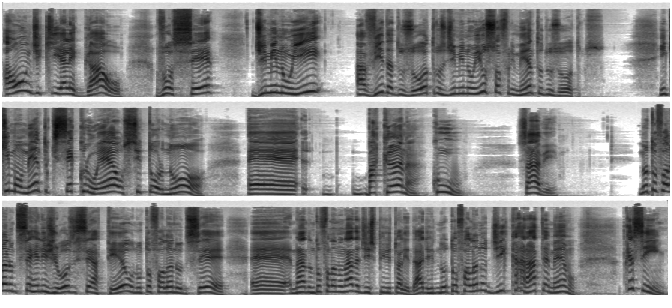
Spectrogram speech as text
Aonde que é legal você diminuir a vida dos outros, diminuir o sofrimento dos outros? Em que momento que ser cruel se tornou é, bacana, cool, sabe? Não tô falando de ser religioso e ser ateu, não tô falando de ser. É, nada, não tô falando nada de espiritualidade, não tô falando de caráter mesmo. Porque assim,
